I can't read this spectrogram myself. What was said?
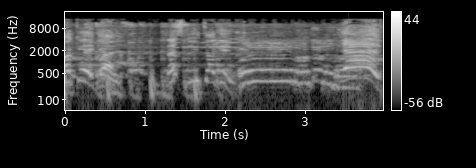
Okay, guys. Let's do it again. Yes.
